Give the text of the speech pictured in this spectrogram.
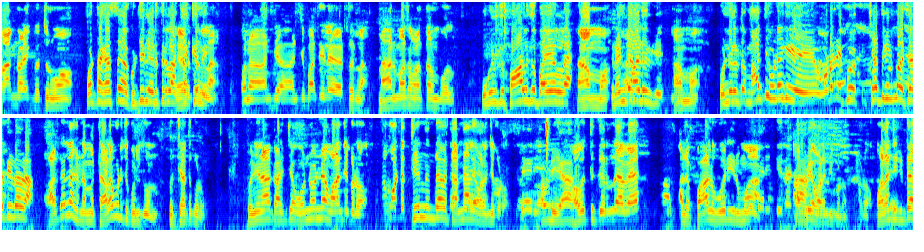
வாங்கின வரைக்கும் வித்துருவோம். போட்ட காசை குட்டியில எடுத்துடலாம் எடுத்துடலாம். ஒரு அஞ்சு அஞ்சு பாத்தியில எடுத்துடலாம். நாலு மாசம் வளர்த்தாலும் போதும். உங்களுக்கு பாலுக்கு பயம் இல்ல. ஆமா. ரெண்டு ஆடு இருக்கு. ஆமா. ஒன்னு மாத்தி உடனே கு- சேர்த்துக்கிடுமா சேர்த்துக்கிடாதா? அதெல்லாம் நம்ம தலை பிடிச்சு குடிக்கணும். சேர்த்துக்கணும். கொஞ்ச நாள் கழிச்சா ஒண்ணு ஒண்ணே வளைஞ்சுக்கிடும் போட்ட தீர்ந்து இருந்தா தன்னாலே வளைஞ்சுக்கிடும் அப்படியா? அவுத்துக்கு இருந்தாவே அந்த பால் ஊறிடுமா? அப்படியே வளைஞ்சுக்கிடும் வளைஞ்சுக்கிட்டா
